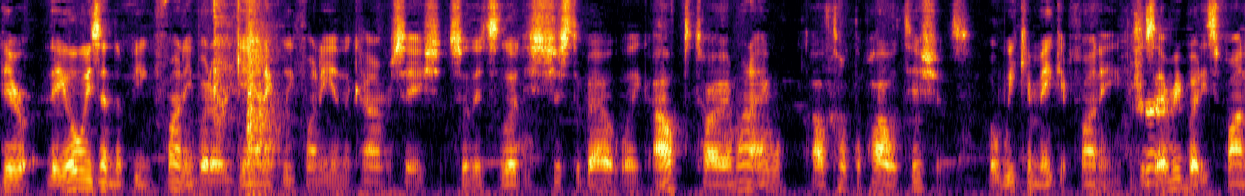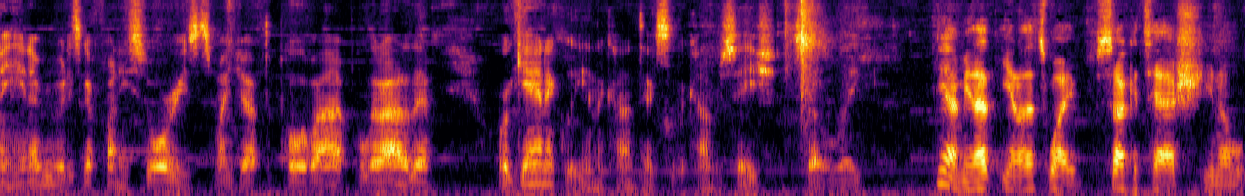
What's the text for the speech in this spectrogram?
They're they always end up being funny, but organically funny in the conversation. So it's it's just about like I'll talk I want I, I'll talk to politicians, but we can make it funny because Sure. everybody's funny and everybody's got funny stories. It's my job to pull it out pull it out of them organically in the context of the conversation. So like Yeah, I mean that you know that's why Succotash, you know,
